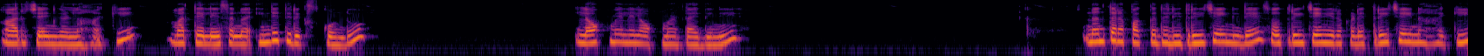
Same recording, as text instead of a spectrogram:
ಆರು ಚೈನ್ಗಳನ್ನ ಹಾಕಿ ಮತ್ತೆ ಲೇಸನ್ನು ಹಿಂದೆ ತಿರುಗಿಸ್ಕೊಂಡು ಲಾಕ್ ಮೇಲೆ ಲಾಕ್ ಮಾಡ್ತಾ ಇದ್ದೀನಿ. ನಂತರ ಪಕ್ಕದಲ್ಲಿ ತ್ರೀ ಚೈನ್ ಇದೆ. ಸೊ, ತ್ರೀ ಚೈನ್ ಇರೋ ಕಡೆ ತ್ರೀ ಚೈನ್ ಹಾಕಿ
